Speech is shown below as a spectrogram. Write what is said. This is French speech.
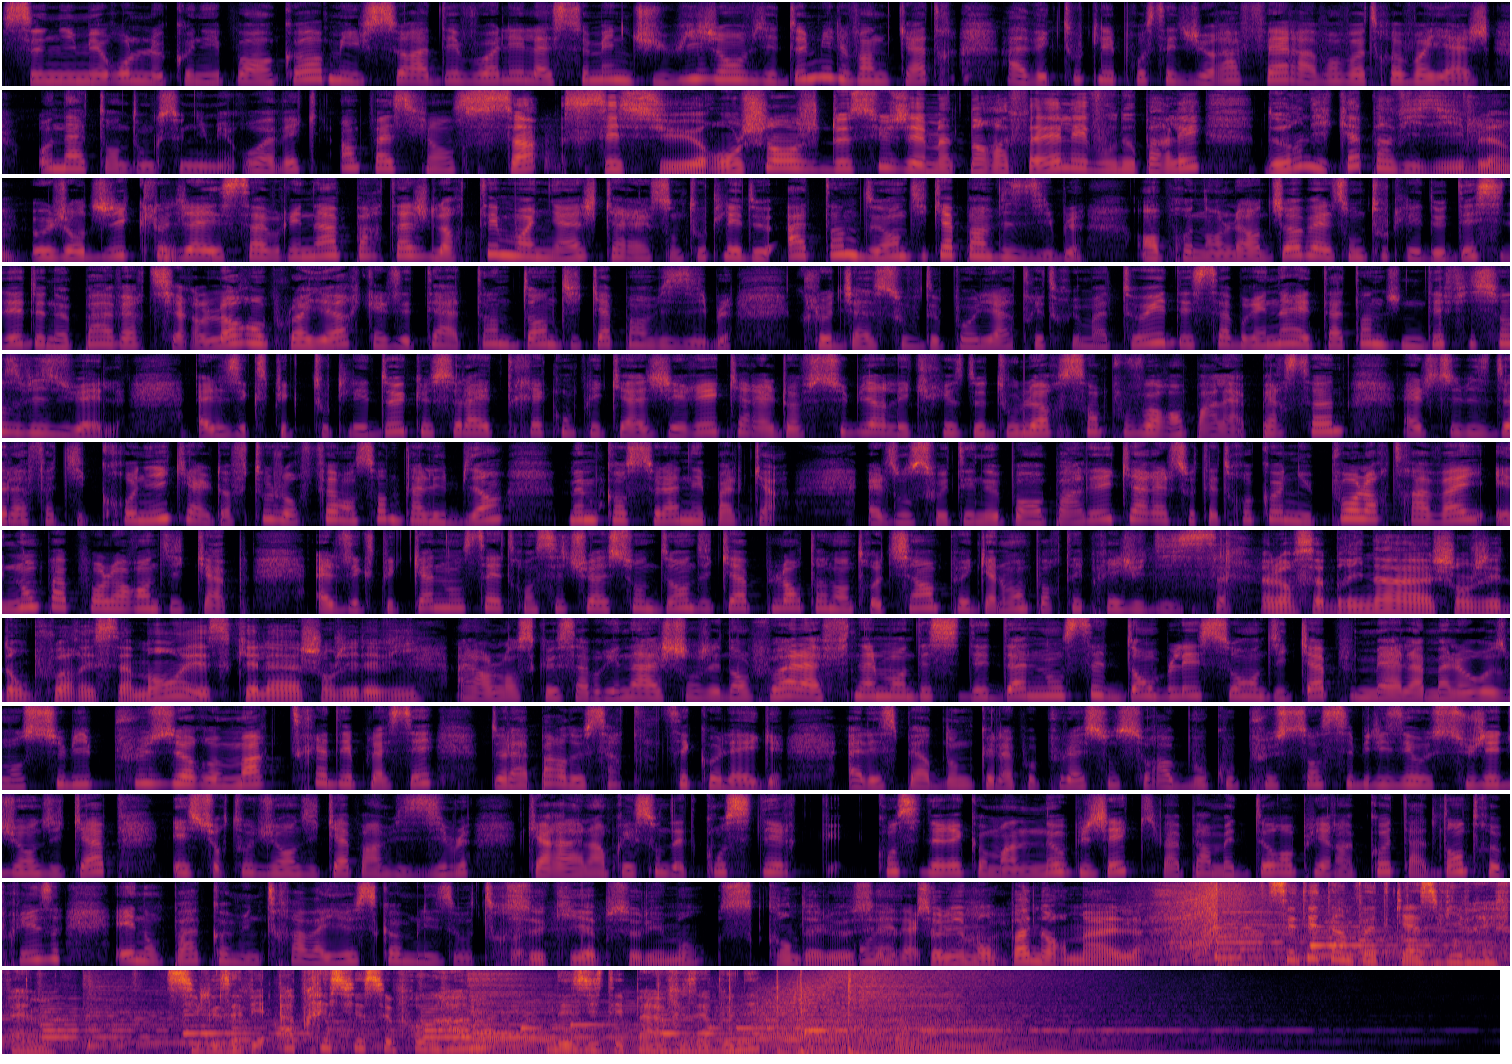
Ce numéro ne le connaît pas encore, mais il sera dévoilé la semaine du 8 janvier 2024 avec toutes les procédures à faire avant votre voyage. On attend donc ce numéro avec impatience. Ça, c'est sûr. On change de sujet maintenant, Raphaël, et vous nous parlez de handicap invisible. Aujourd'hui, Claudia et Sabrina partagent leur témoignage car elles sont toutes les deux atteintes de handicap invisible. En prenant leur job, elles ont toutes les deux décidé de ne pas avertir leur employeur qu'elles étaient atteintes d'handicap invisible. Claudia souffre de polyarthrite rhumatoïde et Sabrina est atteinte d'une déficience visuelle. Elles expliquent toutes les deux que cela est très compliqué à gérer car elles doivent subir les crises de douleur sans pouvoir en parler à personne, elles subissent de la fatigue chronique et elles doivent toujours faire en sorte d'aller bien, même quand cela n'est pas le cas. Elles ont souhaité ne pas en parler car elles souhaitent être reconnues pour leur travail et non pas pour leur handicap. Elles expliquent qu'annoncer être en situation de handicap lors d'un entretien peut également porter préjudice. Alors Sabrina a changé d'emploi récemment, est-ce qu'elle a changé d'avis? Alors lorsque Sabrina a changé d'emploi, elle a finalement décidé d'annoncer d'emblée son handicap, mais elle a malheureusement subi plusieurs remarques très déplacées de la part de certains de ses collègues. Elle espère donc que la population sera beaucoup plus sensibilisée au sujet du handicap et surtout du handicap invisible, car elle a l'impression d'être considérée considérée comme un objet qui va permettre de remplir un quota d'entreprise et non pas comme une travailleuse comme les autres. Ce qui est absolument scandaleux, c'est absolument pas normal. C'était un podcast Vivre FM. Si vous avez apprécié ce programme, n'hésitez pas à vous abonner.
